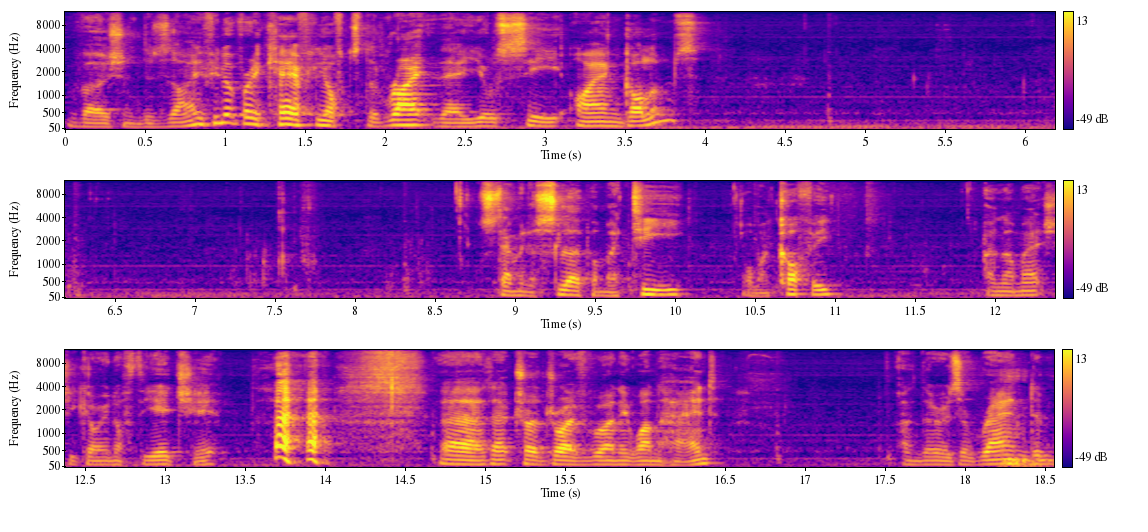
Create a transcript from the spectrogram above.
version of the design if you look very carefully off to the right there you'll see iron golems just having a slurp on my tea or my coffee and I'm actually going off the edge here uh, don't try to drive with only one hand and there is a random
